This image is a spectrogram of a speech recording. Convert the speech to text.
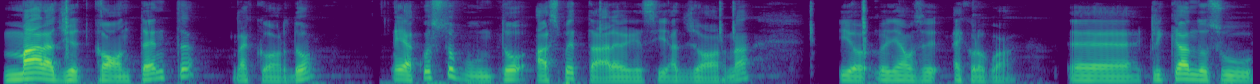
Managed Content, d'accordo? E a questo punto aspettare che si aggiorna io vediamo se eccolo qua eh, cliccando su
